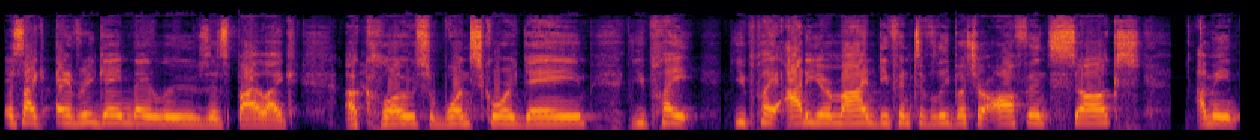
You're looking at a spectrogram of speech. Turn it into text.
It's like every game they lose, it's by like a close one-score game. You play, you play out of your mind defensively, but your offense sucks. I mean,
